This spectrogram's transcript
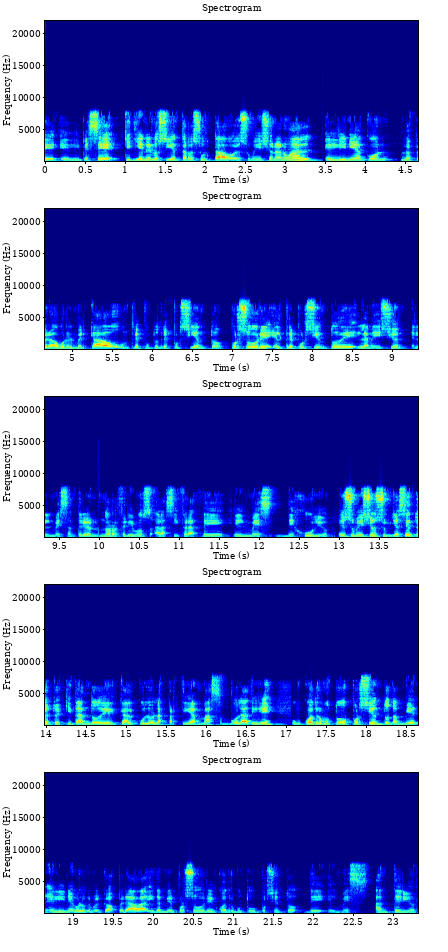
del IPC, que tiene los siguientes resultados en su medición anual en línea con lo esperado por el mercado, un 3.3%, por sobre el 3% de la medición en el mes anterior. Nos referimos a las cifras del mes de julio. En su medición subyacente, esto es quitando del cálculo las partidas más volátiles, un 4.2%, también en línea con lo que el mercado esperaba y también por sobre el 4.1% del mes anterior.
